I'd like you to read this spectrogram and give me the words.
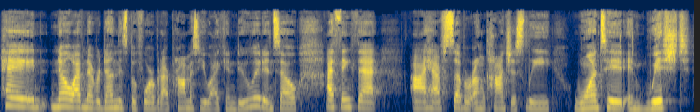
hey, no, I've never done this before, but I promise you I can do it. And so I think that I have sub or unconsciously wanted and wished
